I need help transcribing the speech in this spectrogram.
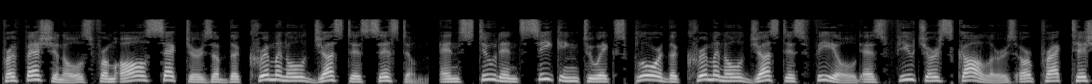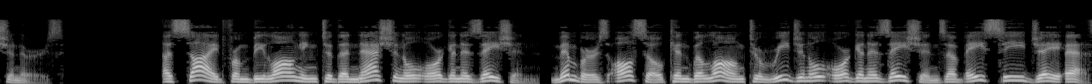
professionals from all sectors of the criminal justice system, and students seeking to explore the criminal justice field as future scholars or practitioners. Aside from belonging to the national organization, members also can belong to regional organizations of ACJS.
